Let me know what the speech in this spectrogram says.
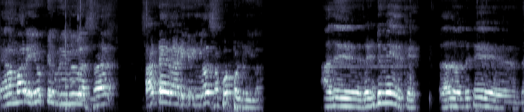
எங்களை மாதிரி யூடியூப் ரிவ்யூவர்ஸை சாட்டையர் அடிக்கிறீங்களா சப்போர்ட் பண்றீங்களா அது ரெண்டுமே இருக்கு. அதாவது வந்துட்டு இந்த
